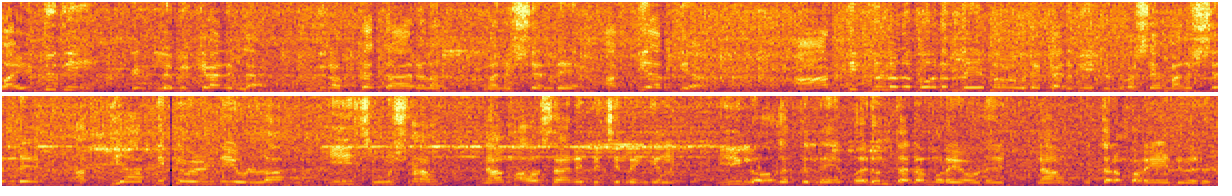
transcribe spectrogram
വൈദ്യുതി ലഭിക്കാനില്ല. ഇതിനൊക്കെ കാരണം മനുഷ്യന്റെ അത്യാർത്തിയാണ് ആർത്തിക്കുള്ളത് പോലും ദൈവം ഇവിടെ കരുതിയിട്ടുണ്ട്. പക്ഷേ മനുഷ്യന്റെ അത്യാർത്തിക്ക് വേണ്ടിയുള്ള ഈ ചൂഷണം നാം അവസാനിപ്പിച്ചില്ലെങ്കിൽ ഈ ലോകത്തിലെ വരും തലമുറയോട് നാം ഉത്തരം പറയേണ്ടി വരും.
